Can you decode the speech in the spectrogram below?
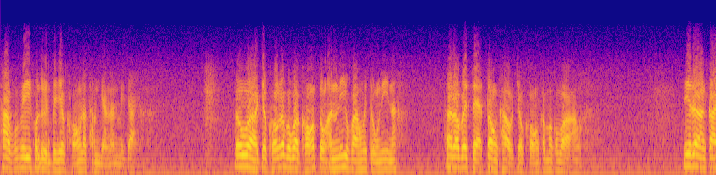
ถ้ามีคนอื่นเป็นเจ้าของเราทำอย่างนั้นไม่ได้ เพราะว่าเจ้าของก็บอกว่าของตรงอันนี้วางไว้ตรงนี้นะ ถ้าเราไปแตะต้องเข้าเจ้าของเขามันก็ว่าเอานี่ร่างกาย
